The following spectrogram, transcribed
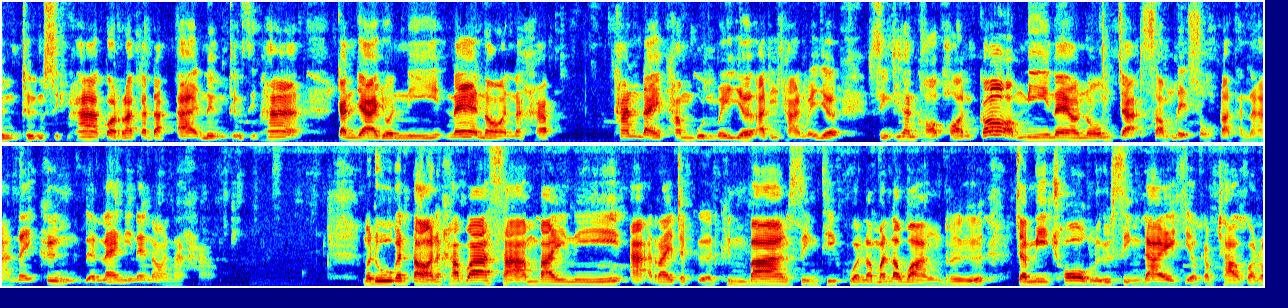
1ถึง15 กรกฎาคมอ่า1ถึง15 กันยายนนี้แน่นอนนะครับ ท่านใดทำบุญไว้เยอะอธิษฐานไว้เยอะ สิ่งที่ท่านขอพรก็มีแนวโน้มจะสำเร็จสมปรารถนาในครึ่งเดือนแรกนี้แน่นอนนะครับ มาดูกันต่อนะครับว่า 3 ใบนี้อะไรจะเกิดขึ้นบ้าง สิ่งที่ควรระมัดระวัง หรือจะมีโชคหรือสิ่งใดเกี่ยวกับชาวกร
